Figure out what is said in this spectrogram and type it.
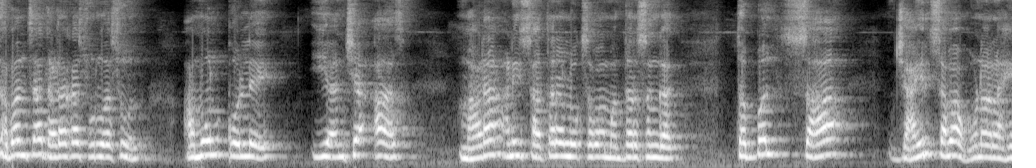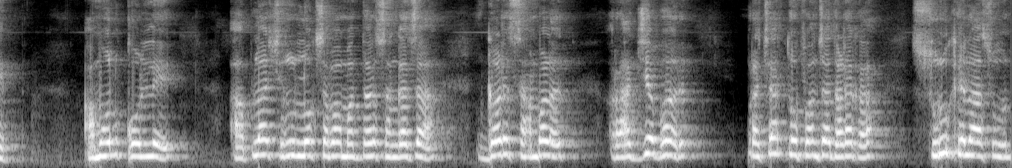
सभांचा धडाका सुरू असून अमोल कोल्हे यांच्या आज म्हाडा आणि सातारा लोकसभा मतदारसंघात तब्बल सहा जाहीर सभा होणार आहेत. अमोल कोल्हे आपला शिरूर लोकसभा मतदारसंघाचा गड सांभाळत राज्यभर प्रचार तोफांचा धडाका सुरू केला असून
